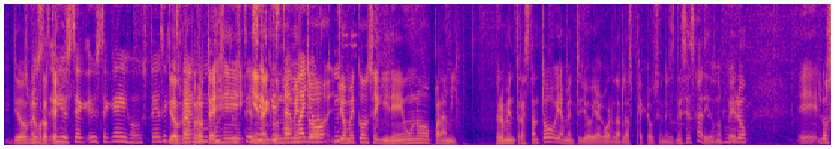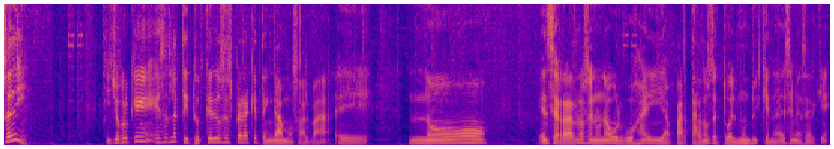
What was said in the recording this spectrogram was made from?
Dios me protege. ¿Y usted, y usted qué dijo? Usted es el que Dios me está en- protege usted y en que algún momento mayor. yo me conseguiré uno para mí. Pero mientras tanto, obviamente yo voy a guardar las precauciones necesarias, ¿no? Pero eh, lo cedí. Y yo creo que esa es la actitud que Dios espera que tengamos, Alba. Eh, no encerrarnos en una burbuja y apartarnos de todo el mundo y que nadie se me acerque,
